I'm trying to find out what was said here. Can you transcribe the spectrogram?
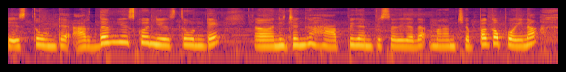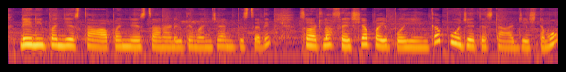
చేస్తూ ఉంటే అర్థం చేసుకొని చేస్తూ ఉంటే నిజంగా హ్యాపీగా అనిపిస్తుంది కదా. మనం చెప్పకపోయినా నేను ఈ పని చేస్తా ఆ పని చేస్తా అని అడిగితే మంచిగా అనిపిస్తుంది. సో అట్లా ఫ్రెష్ అప్ అయిపోయి ఇంకా పూజ అయితే స్టార్ట్ చేసినాము.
